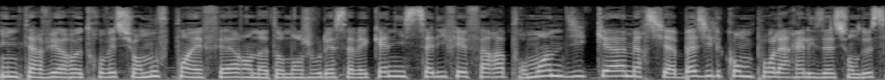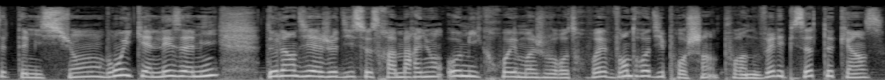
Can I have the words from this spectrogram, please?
Interview à retrouver sur move.fr. En attendant, je vous laisse avec Anis Salif et Farah pour moins de 10 cas. Merci à Basile Combe pour la réalisation de cette émission. Bon week-end les amis. De lundi à jeudi, ce sera Marion au micro et moi je vous retrouverai vendredi prochain pour un nouvel épisode de 15.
